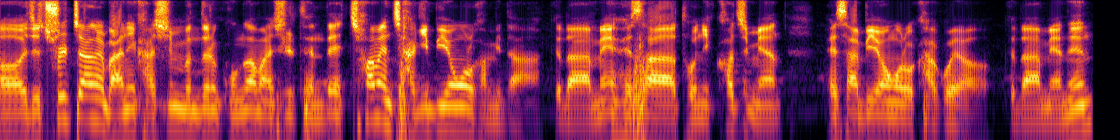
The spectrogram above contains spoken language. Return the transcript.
어, 이제 출장을 많이 가신 분들은 공감하실 텐데 처음엔 자기 비용으로 갑니다. 그 다음에 회사 돈이 커지면 회사 비용으로 가고요. 그 다음에는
